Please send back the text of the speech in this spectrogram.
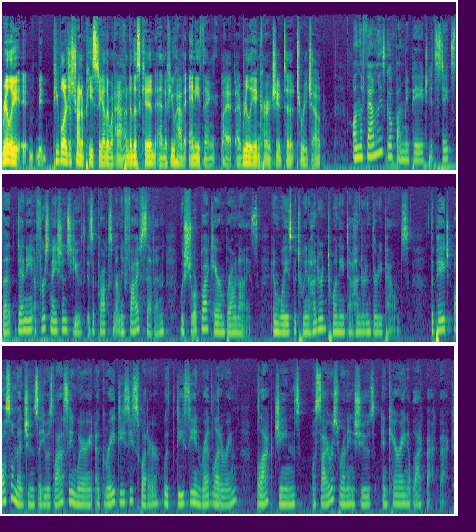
really, it, it- people are just trying to piece together what happened to this kid, and if you have anything, I, I really encourage you to to reach out. On the family's GoFundMe page, it states that Denny, a First Nations youth, is approximately 5'7 with short black hair and brown eyes and weighs between 120 to 130 pounds. The page also mentions that he was last seen wearing a gray DC sweater with DC in red lettering, black jeans, Osiris running shoes, and carrying a black backpack.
